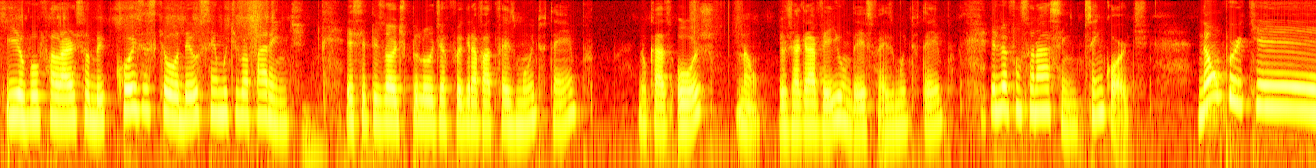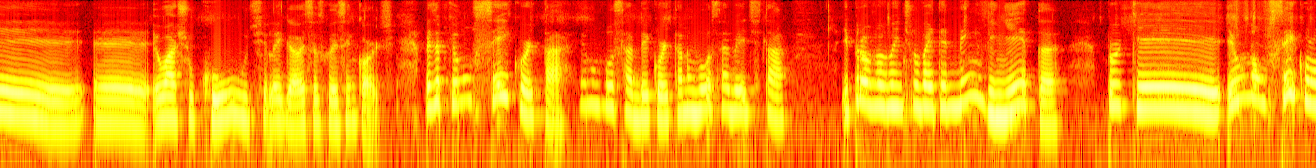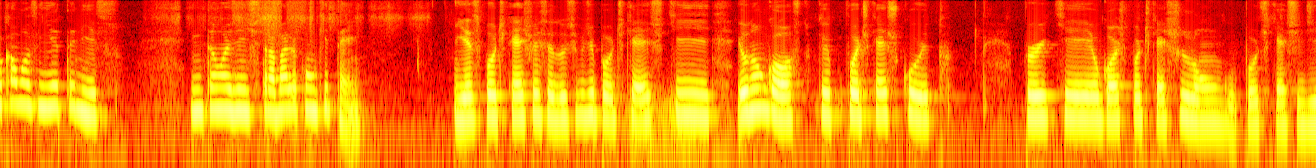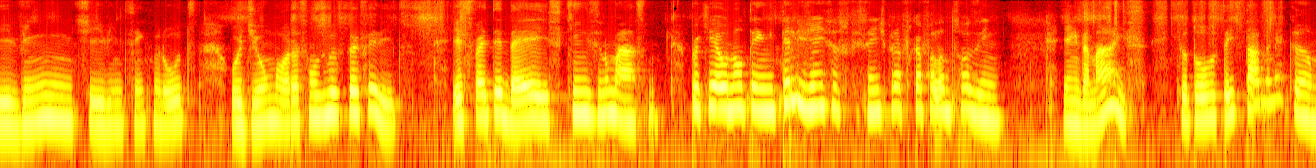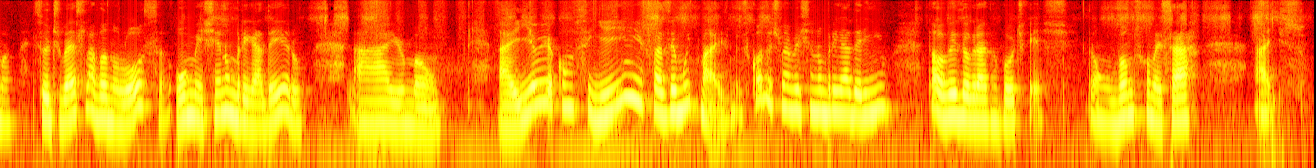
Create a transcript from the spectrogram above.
que eu vou falar sobre coisas que eu odeio sem motivo aparente. Esse episódio piloto já foi gravado faz muito tempo. No caso, hoje. Não, eu já gravei um desses faz muito tempo. Ele vai funcionar assim, sem corte. Não porque é, eu acho cult, legal essas coisas sem corte, mas é porque eu não sei cortar. Eu não vou saber cortar, não vou saber editar. E provavelmente não vai ter nem vinheta, porque eu não sei colocar uma vinheta nisso. Então a gente trabalha com o que tem. E esse podcast vai ser do tipo de podcast que eu não gosto, porque é podcast curto porque eu gosto de podcast longo, podcast de 20, 25 minutos, ou de uma hora são os meus preferidos. Esse vai ter 10, 15 no máximo, porque eu não tenho inteligência suficiente para ficar falando sozinho. E ainda mais que eu tô deitado na minha cama. Se eu estivesse lavando louça ou mexendo um brigadeiro, ai, irmão, aí eu ia conseguir fazer muito mais. Mas quando eu estiver mexendo um brigadeirinho, talvez eu grave um podcast. Então vamos começar a isso.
